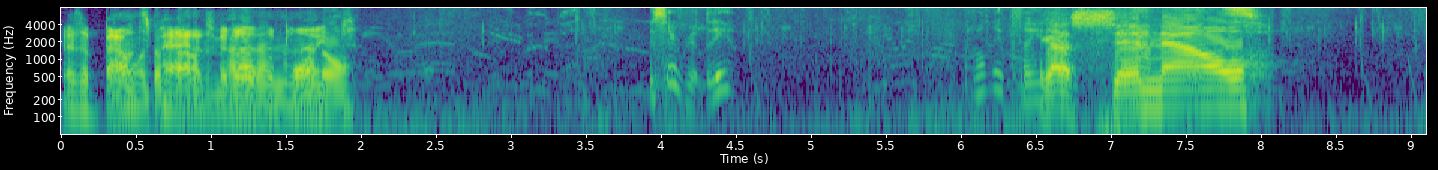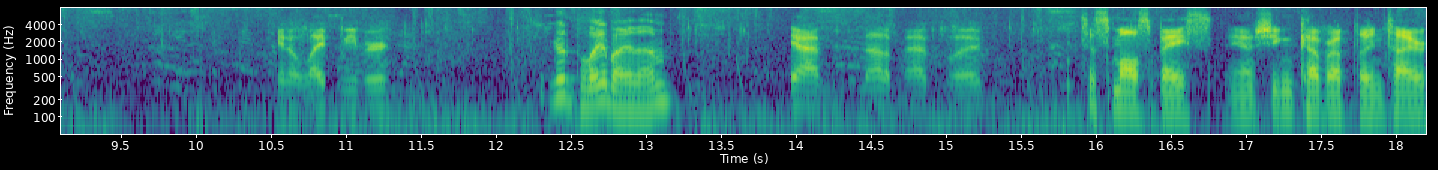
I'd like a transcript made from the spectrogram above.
There's a bounce the pad bounce in the middle of the the point. middle. Is there really? I've only played. I got a this sim now. In a Lifeweaver. Good play by them. Yeah, not a bad play. It's a small space. You know, she can cover up the entire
